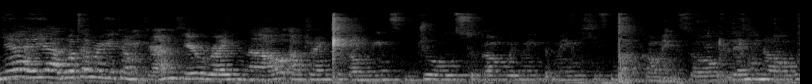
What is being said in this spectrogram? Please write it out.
Yeah, yeah. What time are you coming here? I'm here right now. I'm trying to convince Jules to come with me, but maybe he's not coming. So let me know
